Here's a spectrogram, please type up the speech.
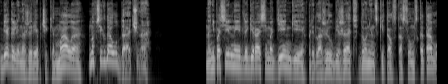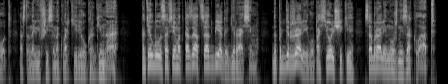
Бегали на жеребчике мало, но всегда удачно. На непосильные для Герасима деньги предложил бежать донинский толстосум-скотовод, остановившийся на квартире у Каргина. Хотел было совсем отказаться от бега Герасим, да поддержали его посельщики, собрали нужный заклад.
